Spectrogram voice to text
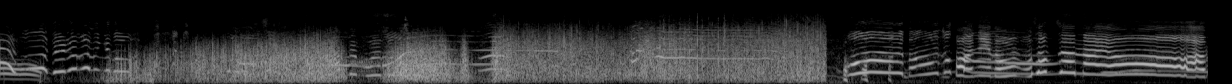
어. 내려가는 게 너무. 앞에 보여줘. 오, 너무 좋다. 아니, 너무 무섭잖아요. 안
